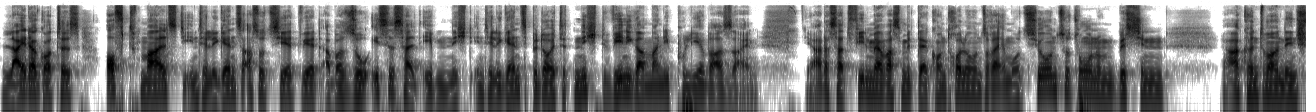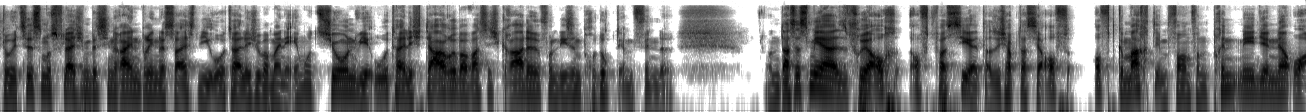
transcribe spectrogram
leider Gottes oftmals die Intelligenz assoziiert wird, aber so ist es halt eben nicht. Intelligenz bedeutet nicht weniger manipulierbar sein. Ja, das hat vielmehr was mit der Kontrolle unserer Emotionen zu tun und ein bisschen ja, könnte man den Stoizismus vielleicht ein bisschen reinbringen. Das heißt, wie urteile ich über meine Emotionen, wie urteile ich darüber, was ich gerade von diesem Produkt empfinde. Und das ist mir früher auch oft passiert. Also ich habe das ja oft, oft gemacht in Form von Printmedien. Ja, oh,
